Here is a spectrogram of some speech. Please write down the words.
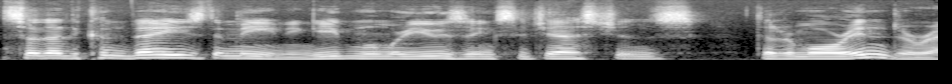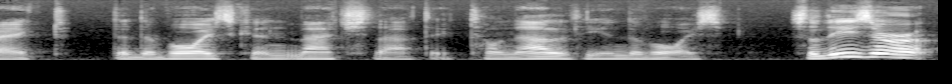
So that it conveys the meaning, even when we're using suggestions that are more indirect, that the voice can match that, the tonality in the voice. So these are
